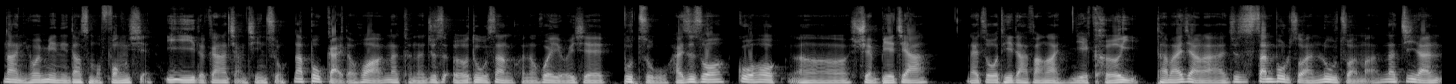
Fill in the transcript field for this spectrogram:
那你会面临到什么风险，一一的跟他讲清楚。那不改的话，那可能就是额度上可能会有一些不足，还是说过后呃选别家来做替代方案也可以。坦白讲啊，就是三不转路转嘛。那既然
